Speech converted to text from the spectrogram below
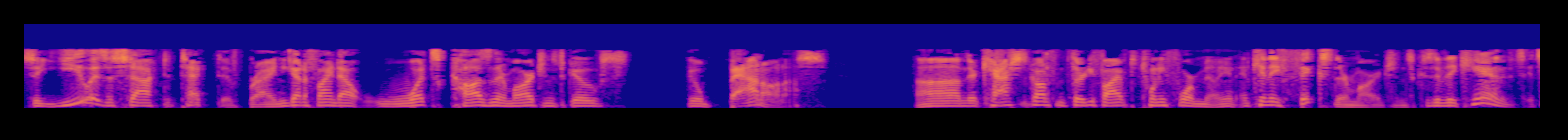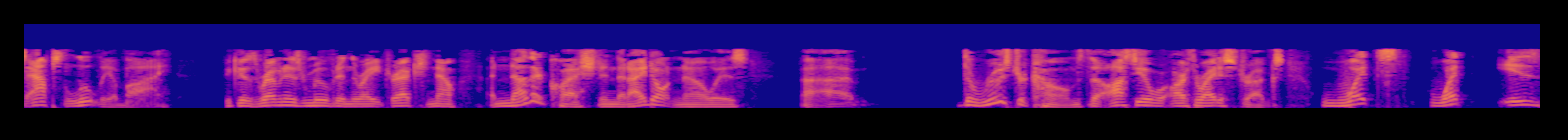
So you as a stock detective, Brian, you got to find out what's causing their margins to go go bad on us. Um, their cash has gone from 35 to 24 million, and can they fix their margins? Because if they can, it's, it's absolutely a buy because revenues are moving in the right direction. Now, another question that I don't know is uh, the rooster combs, the osteoarthritis drugs. What's what is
